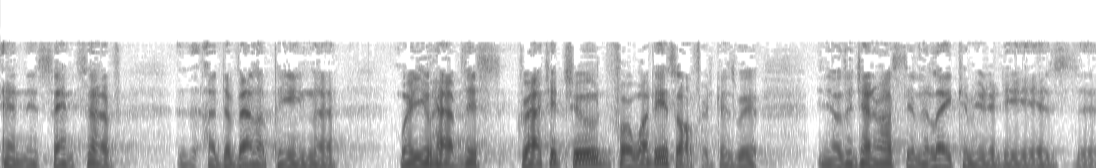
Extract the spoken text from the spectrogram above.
and this sense of uh, developing uh, where you have this gratitude for what is offered because we're you know the generosity of the lay community is uh,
